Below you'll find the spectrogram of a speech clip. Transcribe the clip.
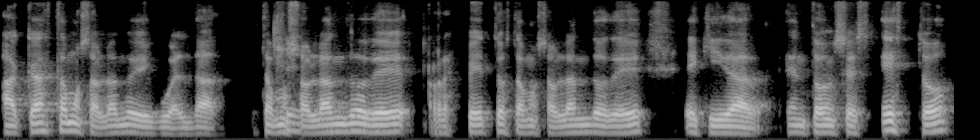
acá estamos hablando de igualdad, estamos hablando de respeto, estamos hablando de equidad. Entonces, esto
